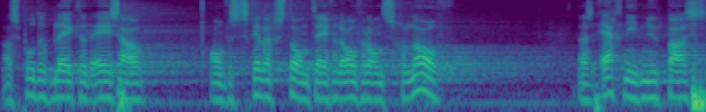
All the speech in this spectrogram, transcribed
Als spoedig bleek dat Esau onverschillig stond tegenover ons geloof. Dat is echt niet nu pas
